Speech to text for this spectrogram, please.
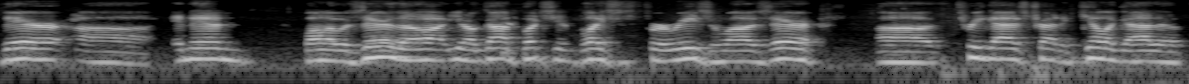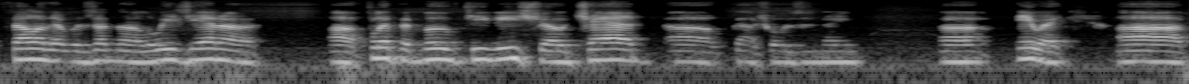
there, uh, and then while I was there, though, you know, God puts you in places for a reason. While I was there, uh, three guys tried to kill a guy, the fella that was in the Louisiana uh, Flip and Move TV show. Chad, uh, gosh, what was his name? Uh, anyway, uh,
